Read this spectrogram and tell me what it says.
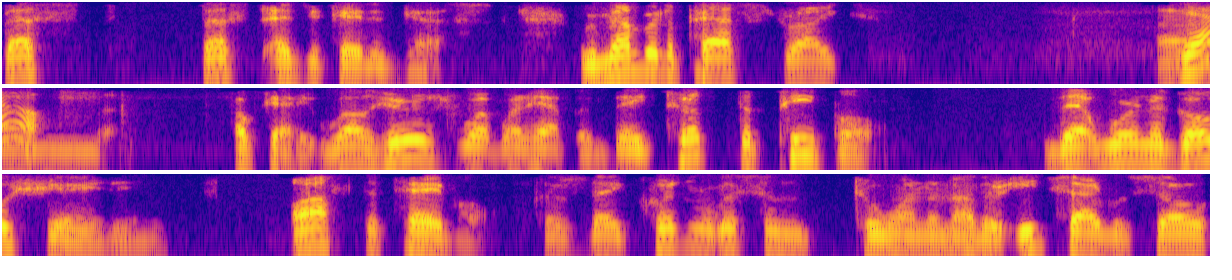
best best educated guess. Remember the past strike? Yeah. Um, okay, well, here's what what happened. They took the people that were negotiating off the table because they couldn't listen to one another. Each side was so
